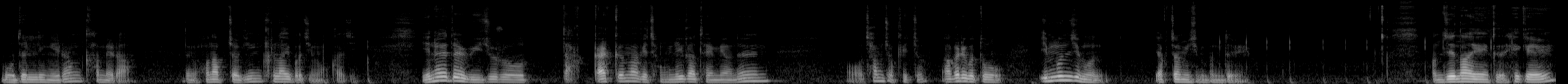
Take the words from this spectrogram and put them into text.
모델링이랑 카메라 그다음에 혼합적인 클라이버 지문까지 얘네들 위주로 딱 깔끔하게 정리가 되면은 어, 참 좋겠죠. 아 그리고 또 인문 지문 약점이신 분들 언제나의 그 해결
